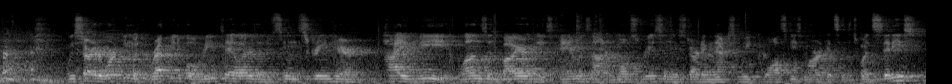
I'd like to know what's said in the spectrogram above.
we started working with reputable retailers, as you see on the screen here, Hy-Vee, Lunds and Byerly's, Amazon, and most recently, starting next week, Kowalski's Markets in the Twin Cities.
